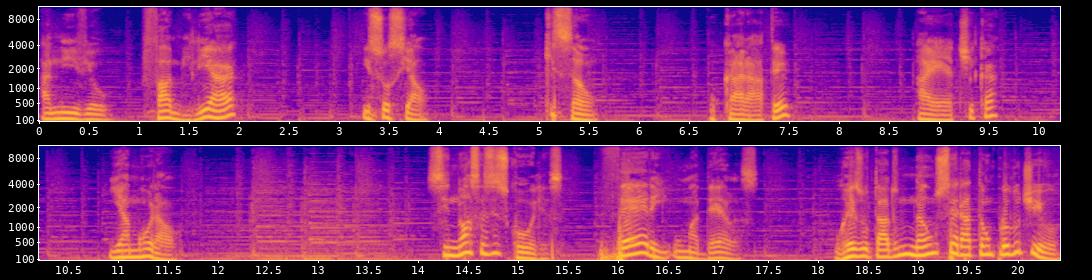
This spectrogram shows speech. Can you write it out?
a nível familiar e social, que são o caráter, a ética e a moral. Se nossas escolhas ferem uma delas, o resultado não será tão produtivo.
